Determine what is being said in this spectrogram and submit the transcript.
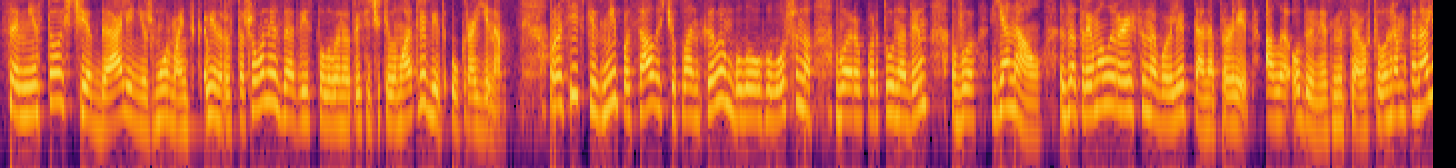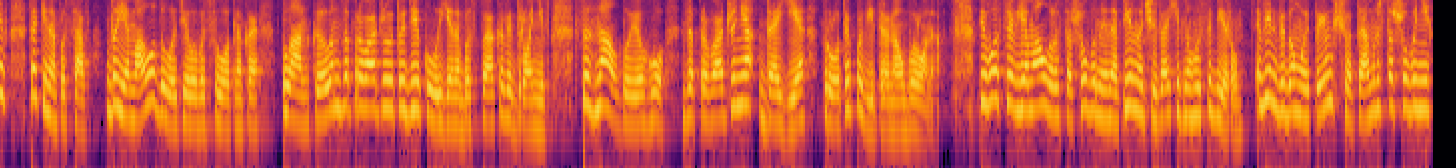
Це місто ще далі ніж Мурманськ. Він розташований за 2,5 тисячі кілометрів від України. Російські змі писали, що план Килим було оголошено в аеропорту Надим в Янау. Затримали рейси на виліт та на проліт. Але один із місцевих телеграм-каналів так і написав: до Ямалу долетіли безпілотники. План Килим запроваджує тоді, коли є небезпека від дронів. Сигнал до його запровадження дає протиповітряна оборона. Півострів Ямал розташований на півночі західного Сибіру. Він відомий тим, що там розташовані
